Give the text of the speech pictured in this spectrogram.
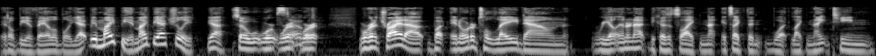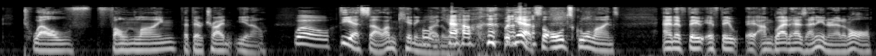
it'll be available yet. It might be. It might be actually. Yeah. So we're we're we're, we're going to try it out, but in order to lay down real internet, because it's like it's like the what like 1912 phone line that they're trying. You know. Whoa. DSL. I'm kidding, by the cow. way. But yeah, it's the old school lines. And if they, if they, I'm glad it has any internet at all.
